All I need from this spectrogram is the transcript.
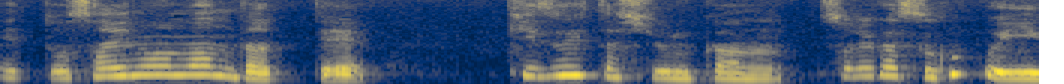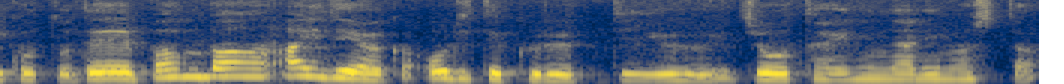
えっと、才能なんだって、気づいた瞬間それがすごくいいことでバンバンアイデアが降りてくるっていう状態になりました。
